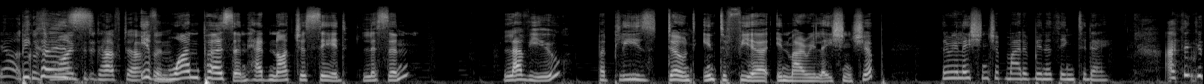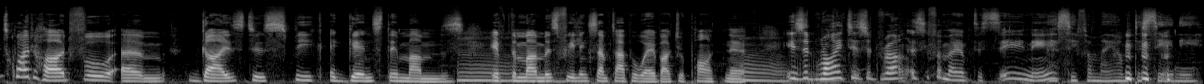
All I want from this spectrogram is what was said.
Yeah, Because why did it have to if one person had not just said, listen, love you, but please don't interfere in my relationship, the relationship might have been a thing today. I think it's quite hard for um, guys to speak against their mums if the mum is feeling some type of way about your partner. Is it right? Is it wrong? As if I'm able to see any. As if I'm my own Desini.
